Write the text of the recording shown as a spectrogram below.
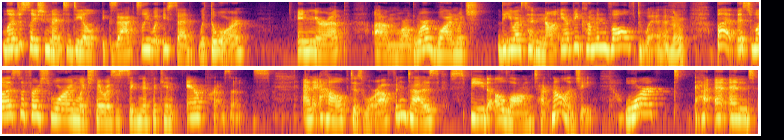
legislation meant to deal exactly what you said with the war in Europe, um, World War One, which the U.S. had not yet become involved with. Nope. But this was the first war in which there was a significant air presence. And it helped, as war often does, speed along technology. War t- and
